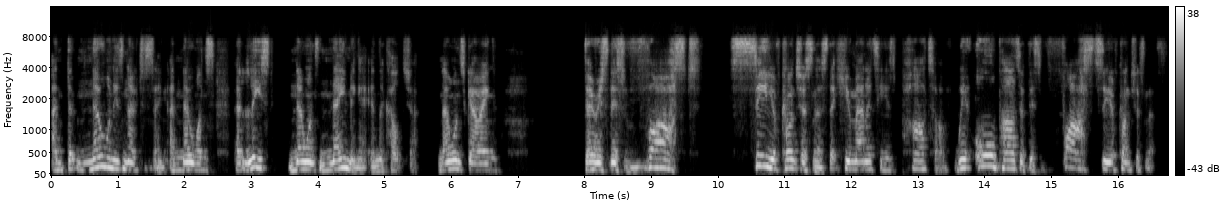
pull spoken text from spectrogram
and that no one is noticing, and no one's at least no one's naming it in the culture. No one's going. There is this vast sea of consciousness that humanity is part of. We're all part of this vast sea of consciousness,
